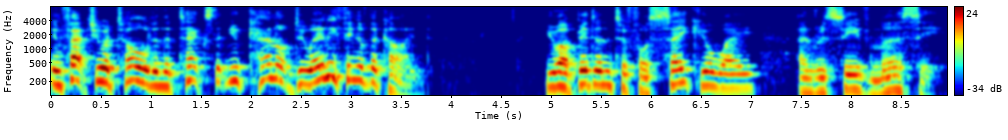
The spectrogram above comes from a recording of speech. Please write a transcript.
In fact, you are told in the text that you cannot do anything of the kind. You are bidden to forsake your way and receive mercy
